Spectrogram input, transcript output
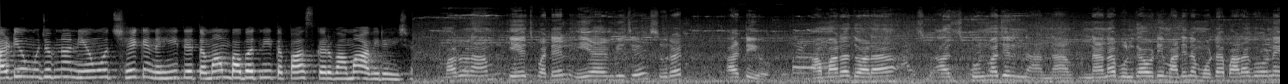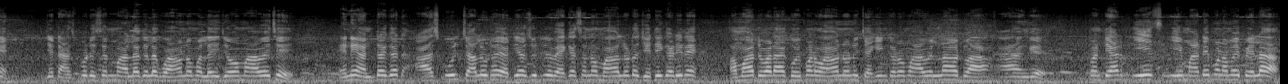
આરટીઓ મુજબના નિયમો છે કે નહીં તે તમામ બાબતની તપાસ કરવામાં આવી રહી છે. મારું નામ કે એચ પટેલ એઆઈએમબી છે, સુરત, આરટીઓ. અમારા દ્વારા આ સ્કૂલમાં જે નાના ભૂલકાઓથી માંડીને મોટા બાળકોને જે ટ્રાન્સપોર્ટેશનમાં અલગ અલગ વાહનોમાં લઈ જવામાં આવે છે એની અંતર્ગત આ સ્કૂલ ચાલુ થઈ. અત્યાર સુધી વેકેશનનો માહોલ હતો, જેથી કરીને અમારા દ્વારા કોઈ પણ વાહનોનું ચેકિંગ કરવામાં આવેલ ન હતું આ અંગે. પણ ત્યાર એ એ માટે પણ અમે પહેલાં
